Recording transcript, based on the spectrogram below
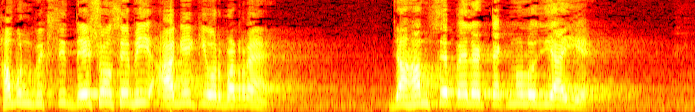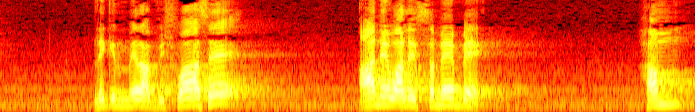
हम उन विकसित देशों से भी आगे की ओर बढ़ रहे हैं, जहाँ हमसे पहले टेक्नोलॉजी आई है। लेकिन मेरा विश्वास है, आने वाले समय में हम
